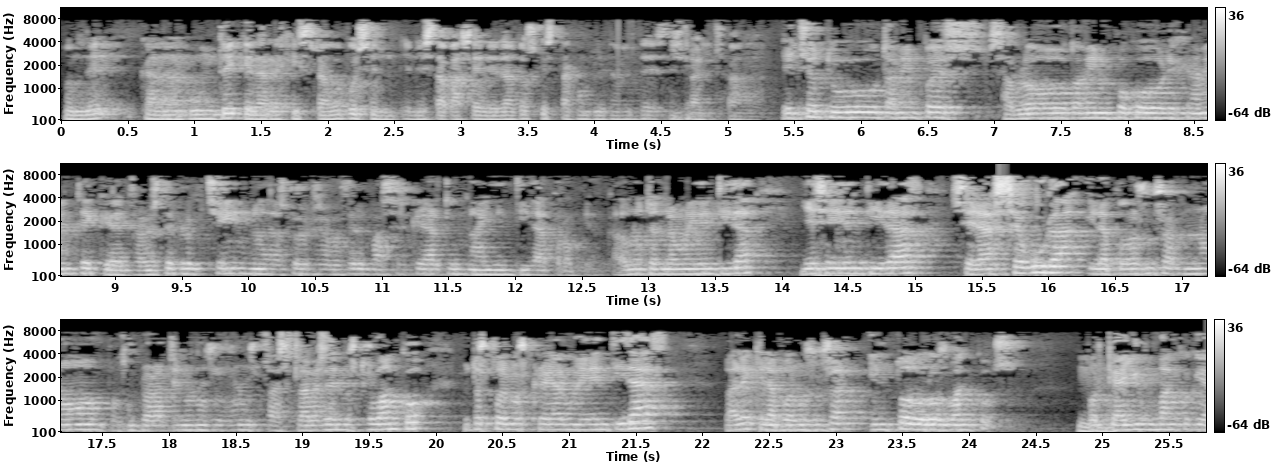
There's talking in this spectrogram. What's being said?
donde cada apunte queda registrado pues en, esta base de datos que está completamente descentralizada. De hecho, tú también pues se habló también un poco ligeramente que a través de blockchain una de las cosas que se va a hacer va a ser crearte una identidad propia. Cada uno tendrá una identidad y esa identidad será segura y la podrás usar no, por ejemplo, ahora tenemos nosotros nuestras claves de nuestro banco, nosotros podemos crear una identidad, ¿vale? Que la podemos usar en todos los bancos porque hay un banco que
